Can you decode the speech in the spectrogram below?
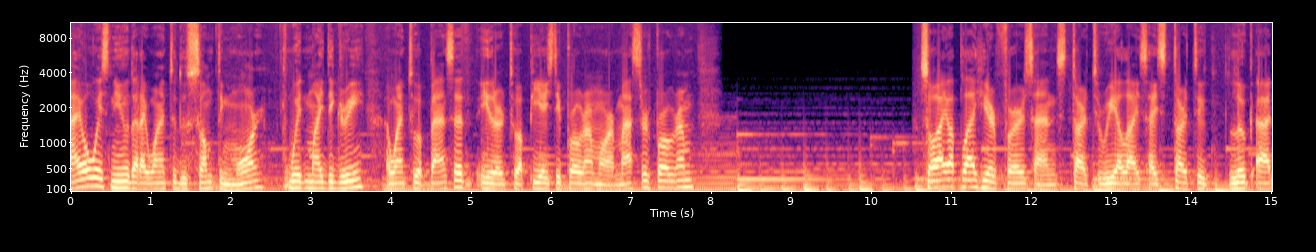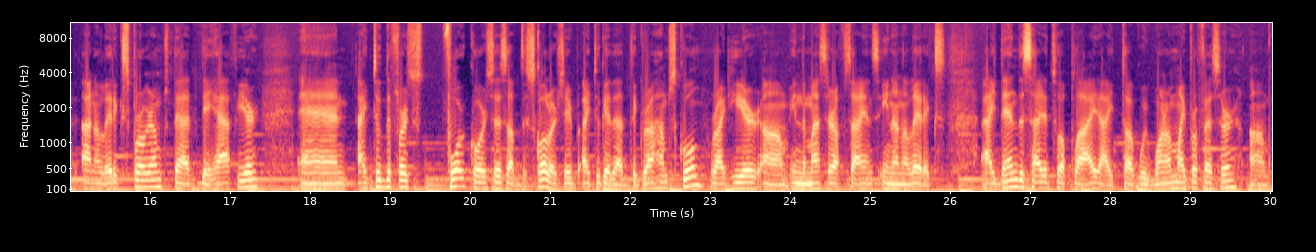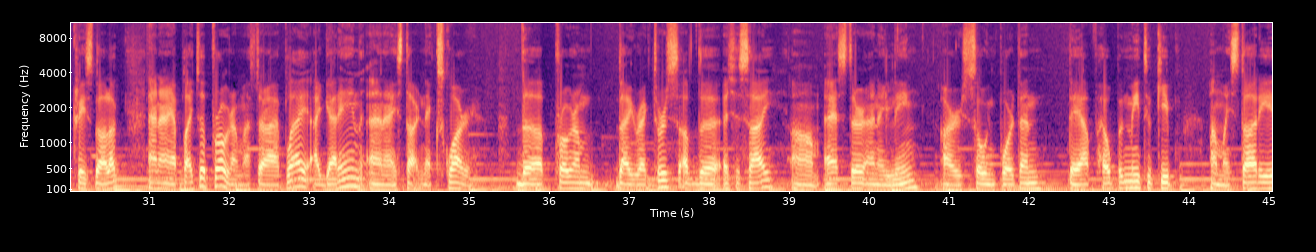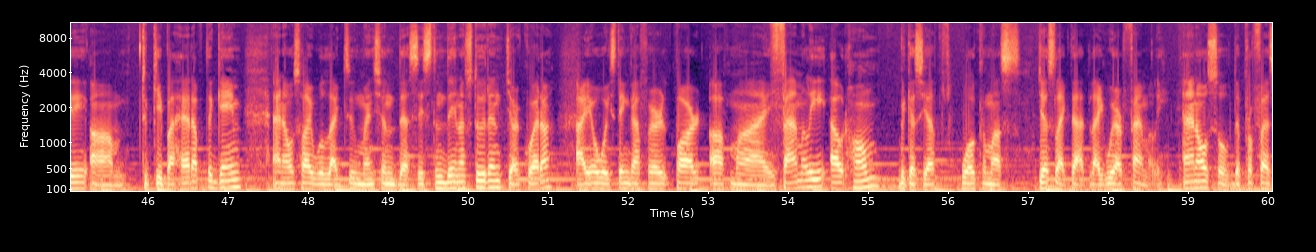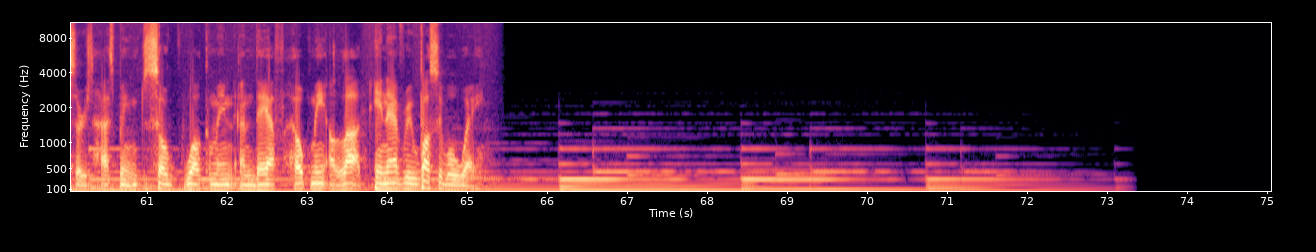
I always knew that I wanted to do something more with my degree. I went to advance it either to a PhD program or a master's program. So I applied here first and start to realize, I start to look at analytics programs that they have here. And I took the first four courses of the scholarship. I took it at the Graham School, right here um, in the Master of Science in Analytics. I then decided to apply. I talked with one of my professor, um, Chris Dollock, and I applied to the program. After I applied, I got in and I start next quarter. The program directors of the HSI, um, Esther and Eileen, are so important. They have helped me to keep on my study, um, to keep ahead of the game. And also I would like to mention the assistant dean of student, Jarqueta. I always think of her part of my family out home because she has welcomed us just like that, like we are family. And also the professors has been so welcoming and they have helped me a lot in every possible way.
